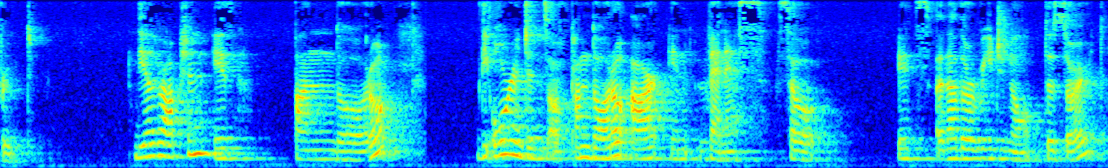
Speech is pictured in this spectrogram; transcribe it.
fruit. The other option is Pandoro, the origins of Pandoro are in Venice, so it's another regional dessert.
